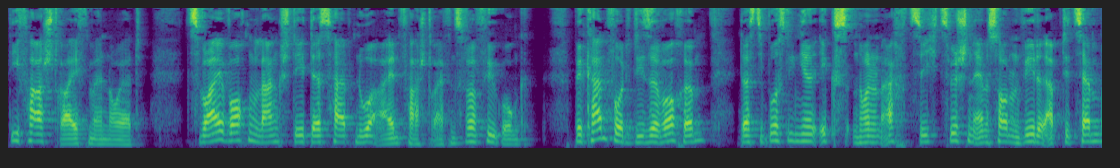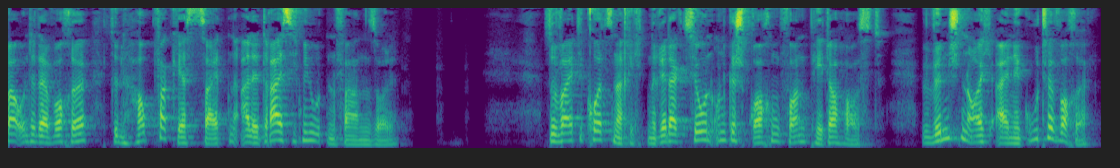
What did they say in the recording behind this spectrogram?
die Fahrstreifen erneuert. Zwei Wochen lang steht deshalb nur ein Fahrstreifen zur Verfügung. Bekannt wurde diese Woche, dass die Buslinie X89 zwischen Emshorn und Wedel ab Dezember unter der Woche zu den Hauptverkehrszeiten alle 30 Minuten fahren soll. Soweit die Kurznachrichten. Redaktion und gesprochen von Peter Horst. Wir wünschen euch eine gute Woche.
